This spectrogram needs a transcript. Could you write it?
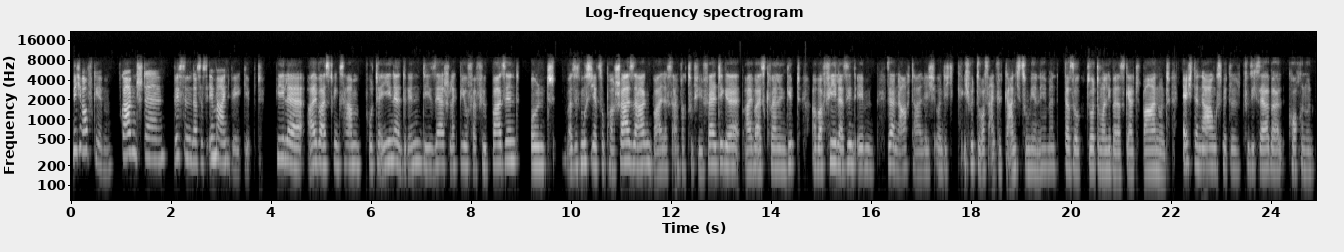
Nicht aufgeben, Fragen stellen, wissen, dass es immer einen Weg gibt. Viele Eiweißdrinks haben Proteine drin, die sehr schlecht bioverfügbar sind. Und also das muss ich jetzt so pauschal sagen, weil es einfach zu vielfältige Eiweißquellen gibt. Aber viele sind eben sehr nachteilig und ich, ich würde sowas einfach gar nicht zu mir nehmen. Da so, sollte man lieber das Geld sparen und echte Nahrungsmittel für sich selber kochen und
